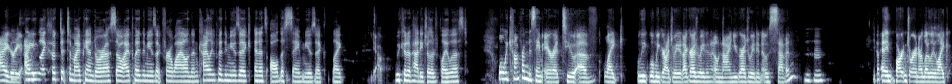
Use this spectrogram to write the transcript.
I agree. So I, we like hooked it to my Pandora. So I played the music for a while and then Kylie played the music and it's all the same music. Like yeah. we could have had each other's playlist. Well, we come from the same era too of like, we, when we graduated, I graduated in 09, you graduated in 07. Mm-hmm. And Bart and Jordan are literally like,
